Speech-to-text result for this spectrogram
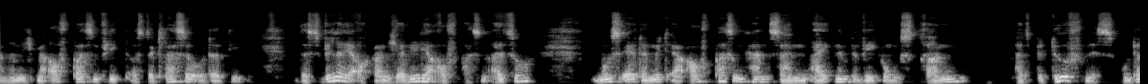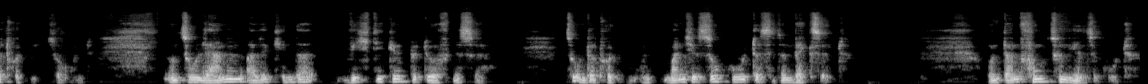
kann er nicht mehr aufpassen, fliegt aus der Klasse oder die, das will er ja auch gar nicht, er will ja aufpassen. Also muss er, damit er aufpassen kann, seinen eigenen Bewegungsdrang als Bedürfnis unterdrücken. So und, und so lernen alle Kinder wichtige Bedürfnisse zu unterdrücken und manche so gut, dass sie dann weg sind. Und dann funktionieren sie gut.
